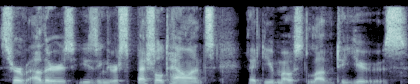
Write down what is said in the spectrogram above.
serve others using your special talents that you most love to use.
